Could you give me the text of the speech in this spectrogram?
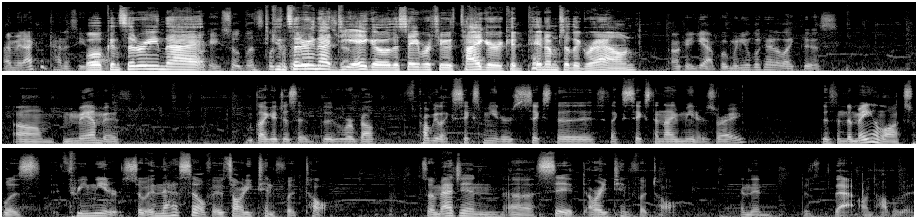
I mean, I could kind of see Well, that. considering that, okay, so let's look considering that Diego, the saber-toothed tiger, could pin him to the ground. Okay, yeah, but when you look at it like this, um, mammoth, like I just said, the, we're about probably like six meters, six to like six to nine meters, right? This and the Megalonyx was three meters, so in that itself, it's already ten foot tall. So imagine uh, Sid already ten foot tall, and then there's that on top of it,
